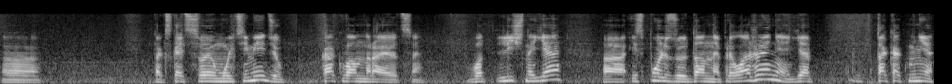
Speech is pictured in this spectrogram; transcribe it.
так сказать, свою мультимедию, как вам нравится. Вот лично я а, использую данное приложение, я, так как мне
